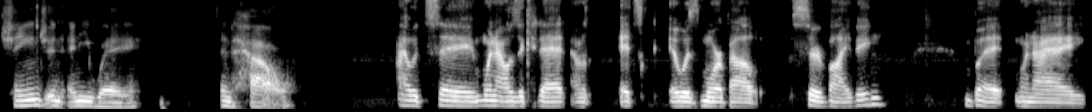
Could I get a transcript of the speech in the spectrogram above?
change in any way, and how? I would say when I was a cadet, was it's it was more about surviving but when i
